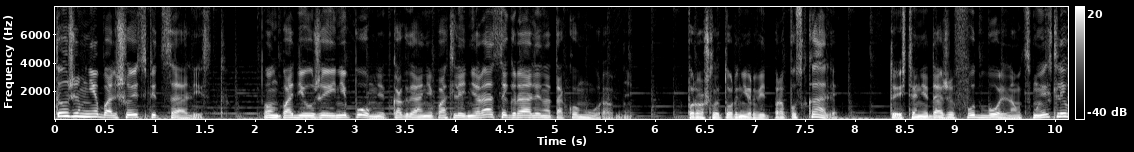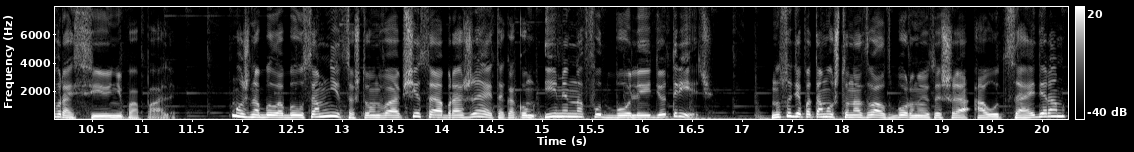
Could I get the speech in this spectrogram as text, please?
Тоже мне большой специалист. Он, поди, уже и не помнит, когда они последний раз играли на таком уровне. Прошлый турнир ведь пропускали. То есть они даже в футбольном смысле в Россию не попали. Можно было бы усомниться, что он вообще соображает, о каком именно футболе идет речь. Но судя по тому, что назвал сборную США аутсайдером,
